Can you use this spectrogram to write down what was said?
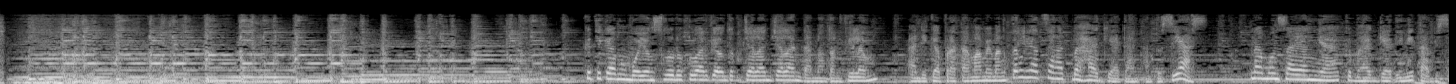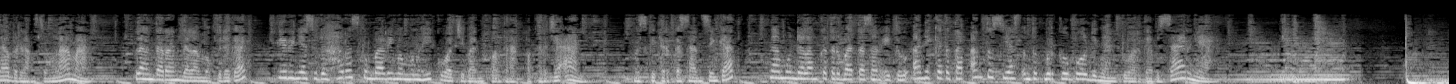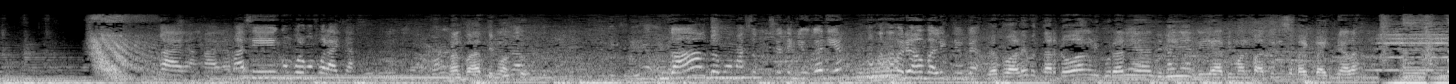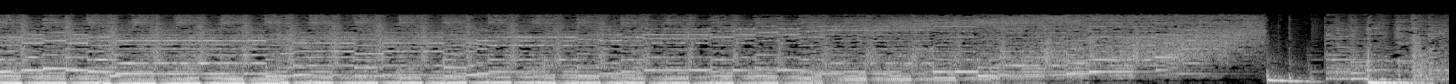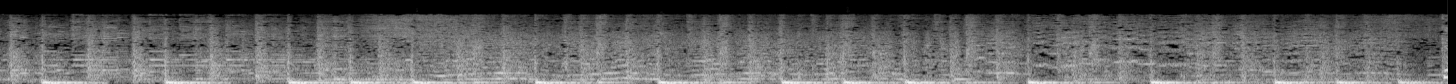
Ketika memboyong seluruh keluarga untuk jalan-jalan dan nonton film, Andika Pratama memang terlihat sangat bahagia dan antusias. Namun sayangnya, kebahagiaan ini tak bisa berlangsung lama. Lantaran dalam waktu dekat, dirinya sudah harus kembali memenuhi kewajiban kontrak pekerjaan. Meski terkesan singkat, namun dalam keterbatasan itu Andika tetap antusias untuk berkumpul dengan keluarga besarnya. Enggak enggak. Masih kumpul-kumpul aja. Manfaatin waktu. Enggak, udah mau masuk syuting juga dia. Hmm. udah mau balik juga. Jadwalnya bentar doang liburannya, ya, jadi ya dimanfaatin sebaik-baiknya lah.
